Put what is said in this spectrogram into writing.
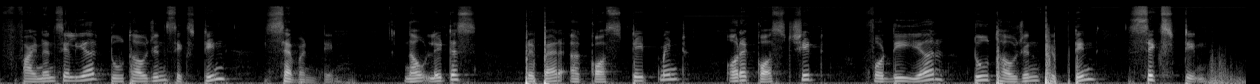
financial year 2016-17. Now let us prepare a cost statement or a cost sheet for the year 2015-16.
